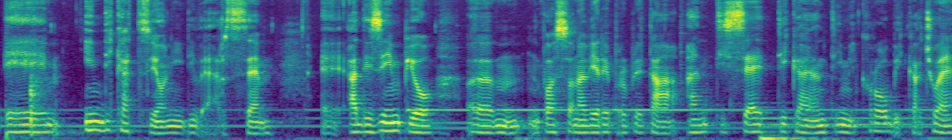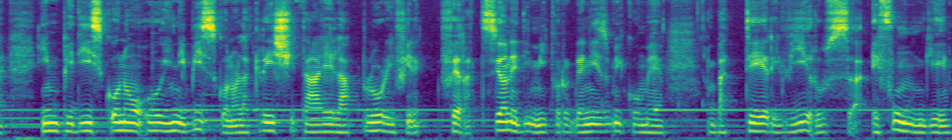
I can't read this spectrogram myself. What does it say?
e indicazioni diverse eh, ad esempio ehm, possono avere proprietà antisettica e antimicrobica, cioè impediscono o inibiscono la crescita e la proliferazione di microrganismi come batteri, virus e funghi.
